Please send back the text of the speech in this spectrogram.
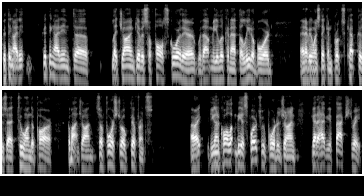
Good thing I didn't. Good thing I didn't uh, let John give us a false score there without me looking at the leaderboard, and everyone's thinking Brooks Koepka's at two under par. Come on, John. It's a four-stroke difference. All right. If you're going to call up and be a sports reporter, John, you got to have your facts straight.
